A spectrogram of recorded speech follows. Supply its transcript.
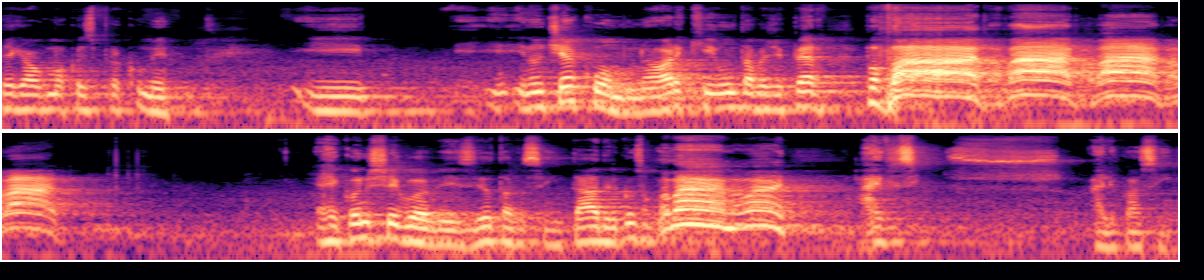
pegar alguma coisa para comer. E, e, e, não tinha como. Na hora que um estava de pé, papai, papai, papai, papai. Aí quando chegou a vez, eu estava sentado, ele começou, papai, papai. Aí eu assim, aí ele ficou assim.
